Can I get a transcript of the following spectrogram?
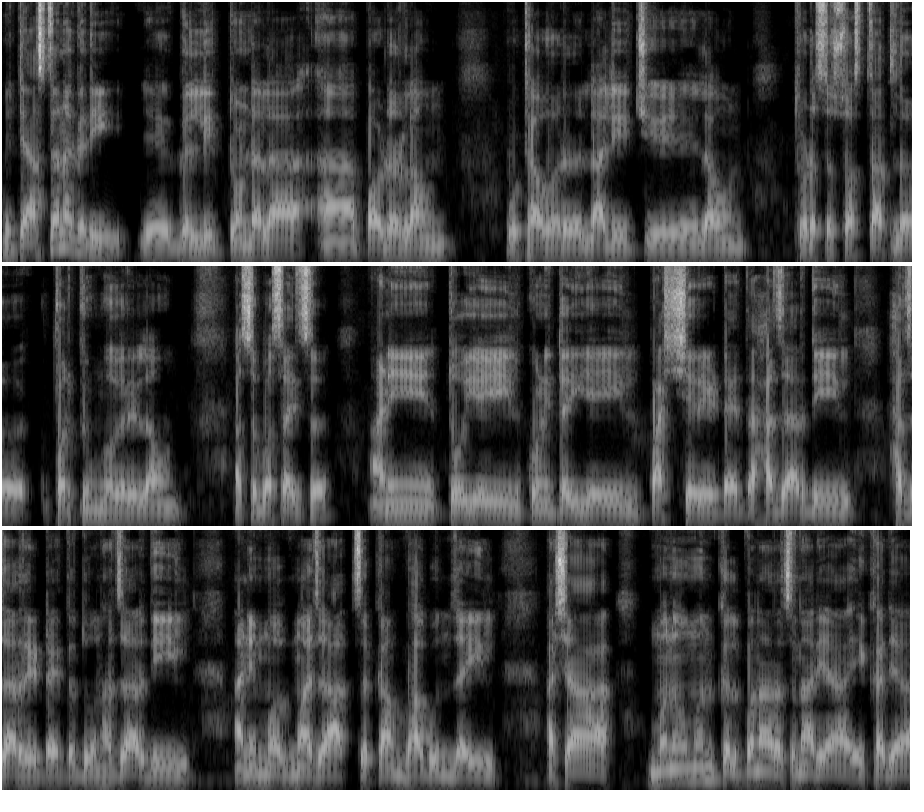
म्हणजे ते असतं ना कधी गल्लीत तोंडाला पावडर लावून ओठावर लाली लावून थोडंसं स्वस्तातलं परफ्यूम वगैरे लावून असं बसायचं. आणि तो येईल कोणीतरी येईल पाचशे रेट आहे तर हजार देईल हजार रेट आहे तर दोन हजार देईल आणि मग माझं आजचं काम भागून जाईल. अशा मनोमन कल्पना रचणाऱ्या एखाद्या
